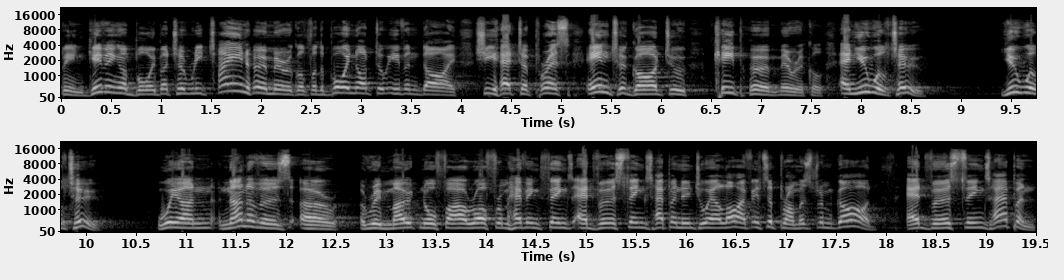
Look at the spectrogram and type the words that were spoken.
being giving a boy, but to retain her miracle, for the boy not to even die, she had to press into God to keep her miracle. And you will too. You will too. We are, none of us are remote nor far off from having things, adverse things happen into our life. It's a promise from God. Adverse things happen.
